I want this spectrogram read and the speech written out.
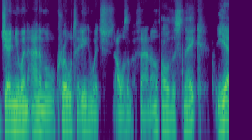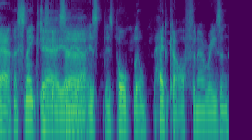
genuine animal cruelty, which I wasn't a fan of. Oh, the snake. Yeah, a snake just Yeah, gets yeah, uh, yeah. his his poor little head cut off for no reason.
